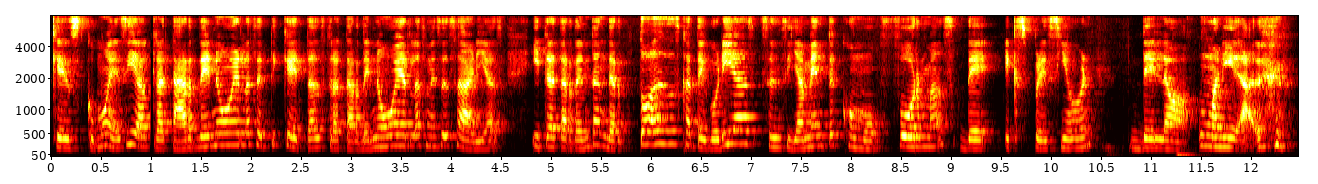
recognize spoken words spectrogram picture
que es como decía, tratar de no ver las etiquetas, tratar de no ver las necesarias y tratar de entender todas esas categorías sencillamente como formas de expresión de la humanidad.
